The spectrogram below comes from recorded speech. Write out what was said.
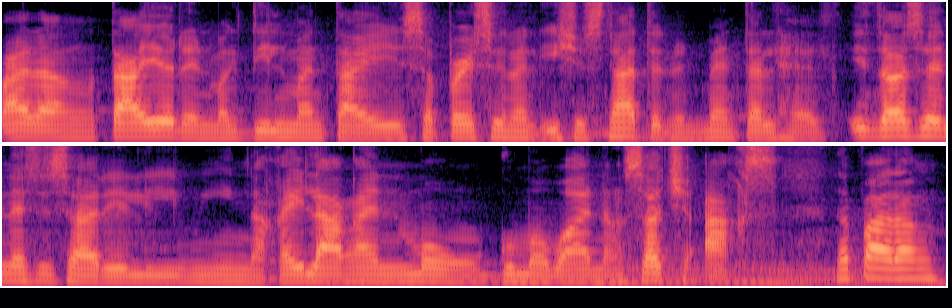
parang tayo rin mag-deal man tayo sa personal issues natin with mental health, it doesn't necessarily mean na kailangan mong gumawa ng such acts na parang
